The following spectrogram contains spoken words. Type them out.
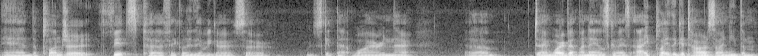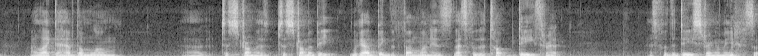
and the plunger fits perfectly. There we go. So we'll just get that wire in there. Um, don't worry about my nails, guys. I play the guitar, so I need them. I like to have them long uh, to strum a to strum a beat. Look how big the thumb one is. That's for the top D fret. That's for the D string. I mean. So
